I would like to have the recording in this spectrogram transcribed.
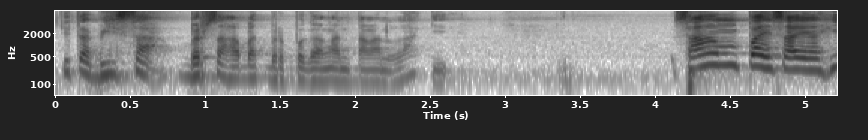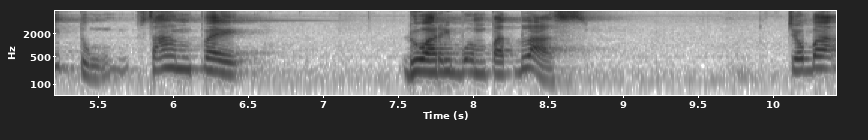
Kita bisa bersahabat berpegangan tangan lagi. Sampai saya hitung, sampai 2014. Coba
